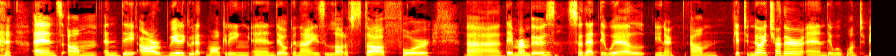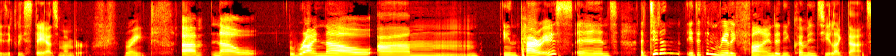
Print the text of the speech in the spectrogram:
and um and they are really good at marketing and they organize a lot of stuff for uh, their members so that they will you know um get to know each other and they will want to basically stay as a member, right? Um, now, right now, um, in Paris, and I didn't, it didn't really find any community like that.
